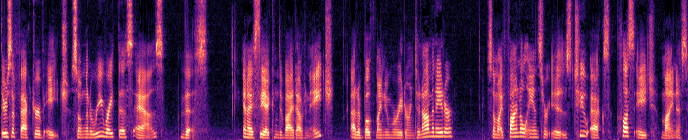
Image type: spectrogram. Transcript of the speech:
there's a factor of h. So I'm going to rewrite this as this. And I see I can divide out an h out of both my numerator and denominator. So my final answer is 2x plus h minus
